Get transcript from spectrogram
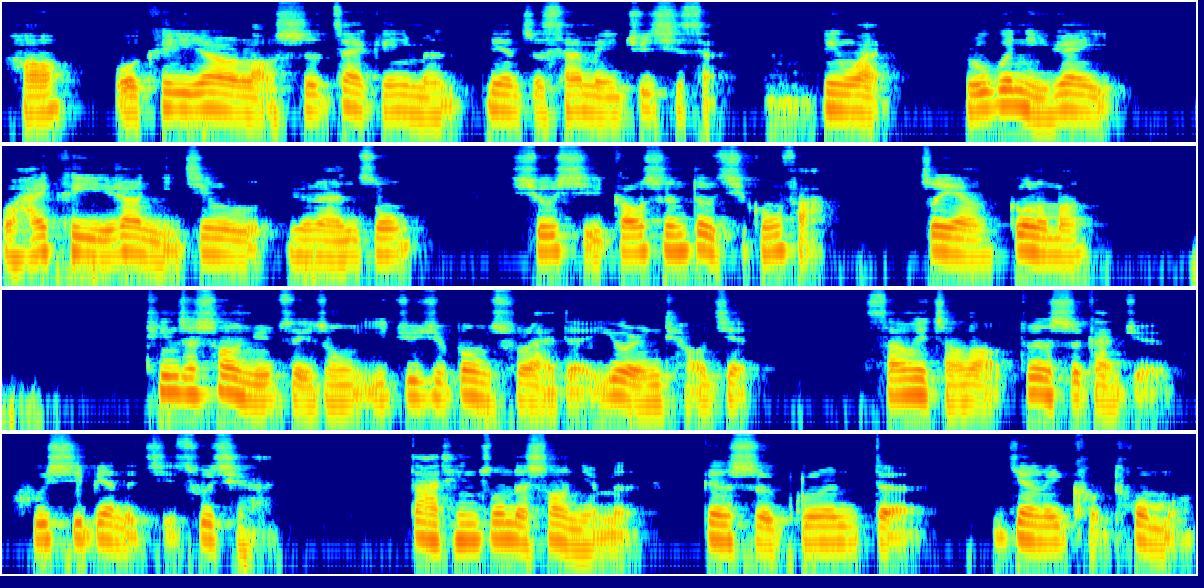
好，我可以让老师再给你们炼制三枚聚气伞。另外，如果你愿意，我还可以让你进入云岚宗修习高深斗气功法。这样够了吗？听着少女嘴中一句句蹦出来的诱人条件，三位长老顿时感觉呼吸变得急促起来。大厅中的少年们更是咕哝的咽了一口唾沫。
